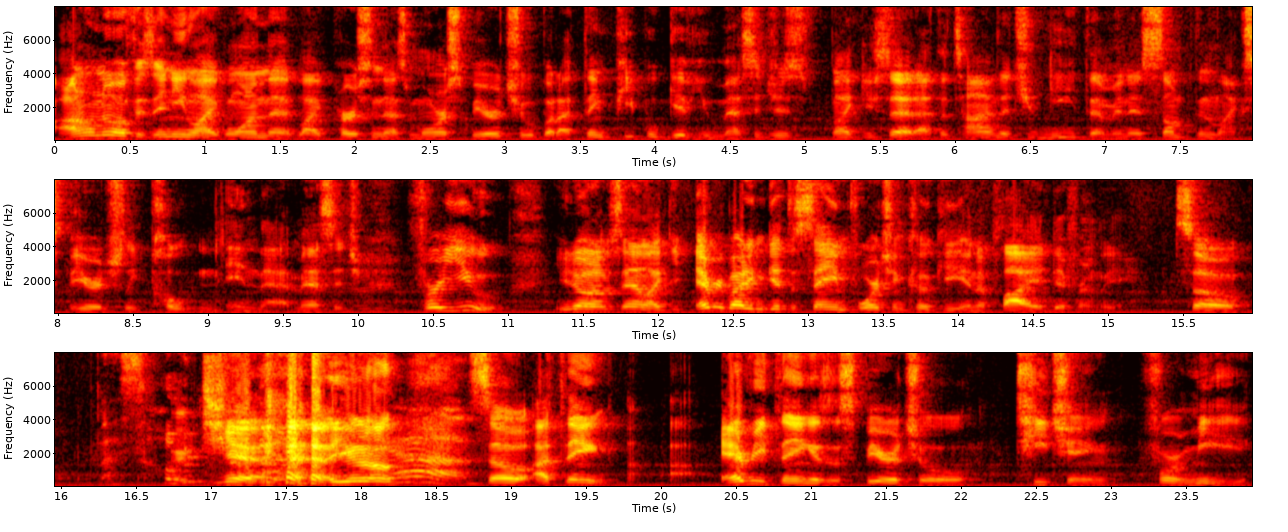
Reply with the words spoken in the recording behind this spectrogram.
I don't know if it's any like one that like person that's more spiritual, but I think people give you messages, like you said, at the time that you need them, and it's something like spiritually potent in that message for you. You know what I'm saying? Like everybody can get the same fortune cookie and apply it differently. So That's so true. yeah, you know. Yeah. So I think uh, everything is a spiritual teaching for me.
